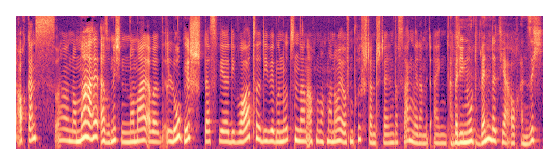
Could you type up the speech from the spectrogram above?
auch ganz äh, normal, also nicht normal, aber logisch, dass wir die Worte, die wir benutzen, dann auch nochmal neu auf den Prüfstand stellen. Was sagen wir damit eigentlich? Aber die Not wendet ja auch an sich.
